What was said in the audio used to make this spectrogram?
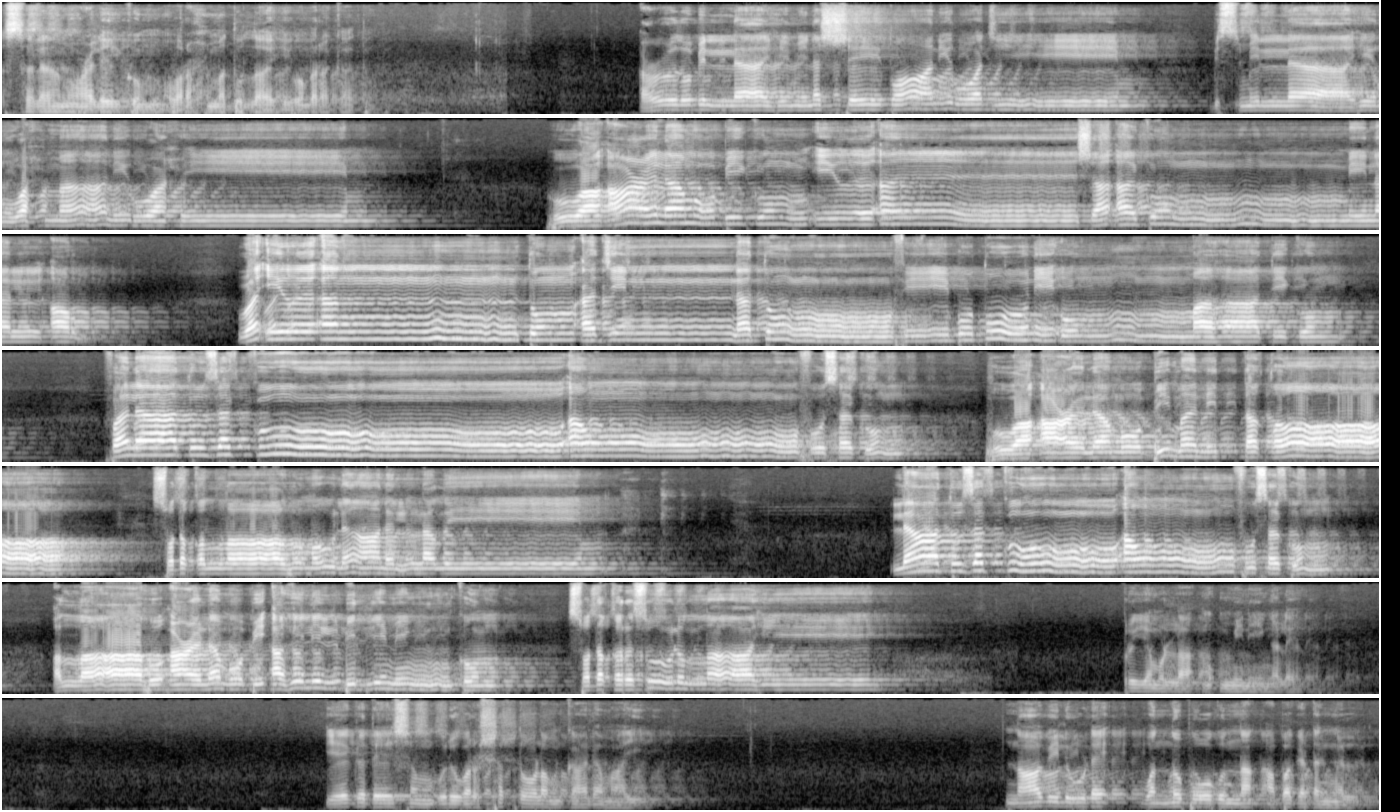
السلام عليكم ورحمة الله وبركاته. أعوذ بالله من الشيطان الرجيم. بسم الله الرحمن الرحيم. هو أعلم بكم إذ أنشأكم من الأرض. وإذ أنتم أجنة في بطون أمهاتكم فلا تزكوا أنفسكم هو أعلم بمن اتقى صدق الله مولانا العظيم لا تزكوا أنفسكم الله أعلم بأهل البر منكم صدق رسول الله പ്രിയമുള്ള മുഅ്മിനീങ്ങളെ ഏകദേശം ഒരു വർഷത്തോളം കാലമായി നാവിലൂടെ വന്നുപോകുന്ന അപകടങ്ങൾ.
